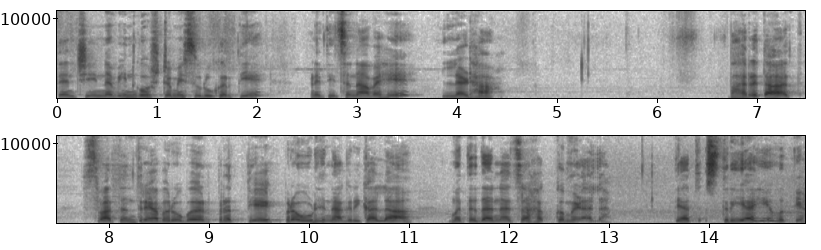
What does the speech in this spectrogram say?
त्यांची नवीन गोष्ट मी सुरू करते आणि तिचं नाव आहे लढा. भारतात स्वातंत्र्याबरोबर प्रत्येक प्रौढ नागरिकाला मतदानाचा हक्क मिळाला. त्यात स्त्रियाही होत्या.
